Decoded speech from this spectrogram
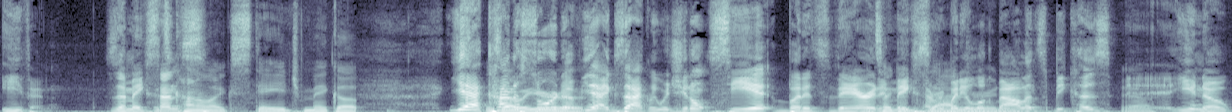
even does that make It's sense kind of like stage makeup. yeah, kind of, sort of. Yeah, exactly. Which you don't see it, but it's there, It's and it makes everybody look balanced because, Yeah. uh, you know,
